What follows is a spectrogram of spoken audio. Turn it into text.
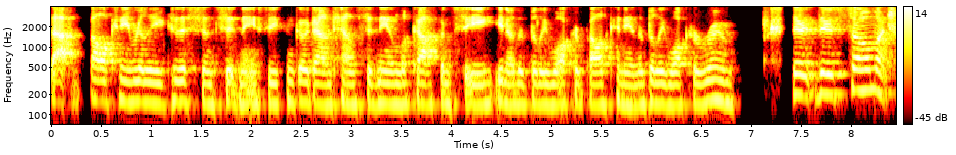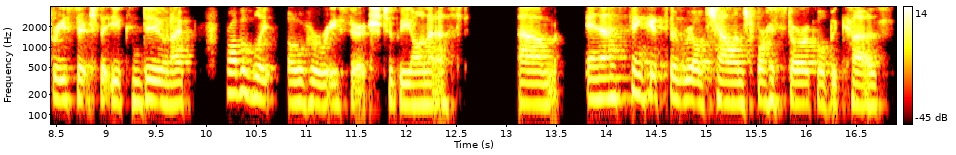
that balcony really exists in Sydney. So you can go downtown Sydney and look up and see, you know, the Billie Walker balcony and the Billie Walker room. There, there's so much research that you can do, and I probably over research to be honest. Um, and I think it's a real challenge for historical because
